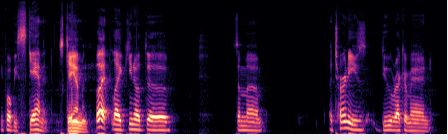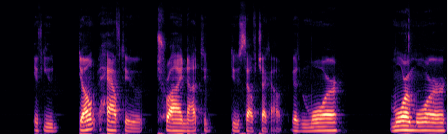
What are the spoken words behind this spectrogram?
People be scamming. Scamming. But like you know the some um, attorneys do recommend if you don't have to try not to do self checkout because more more and more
